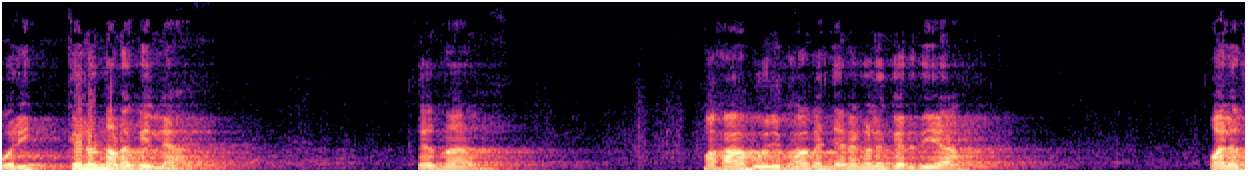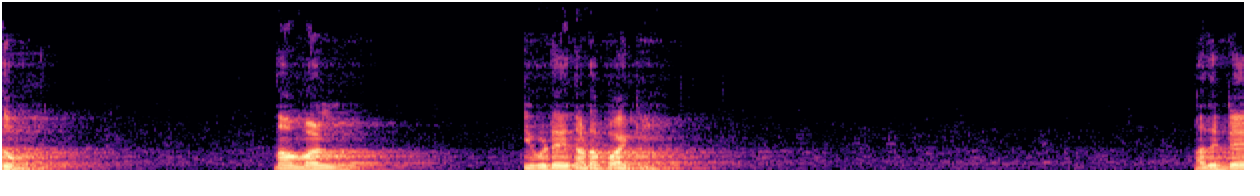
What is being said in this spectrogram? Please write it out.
ഒരിക്കലും നടക്കില്ല എന്ന് മഹാഭൂരിഭാഗം ജനങ്ങളും കരുതിയ പലതും നമ്മൾ ഇവിടെ നടപ്പാക്കി. അതിന്റെ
